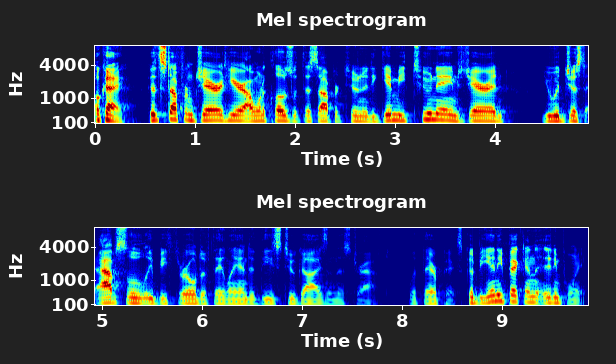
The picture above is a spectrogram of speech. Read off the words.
Okay, good stuff from Jared here. I want to close with this opportunity. Give me two names, Jared. You would just absolutely be thrilled if they landed these two guys in this draft with their picks. Could be any pick at any point.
